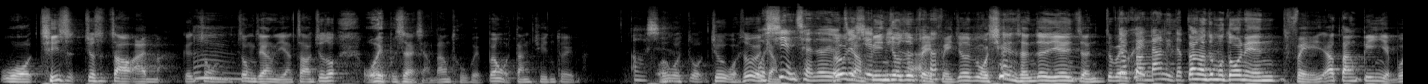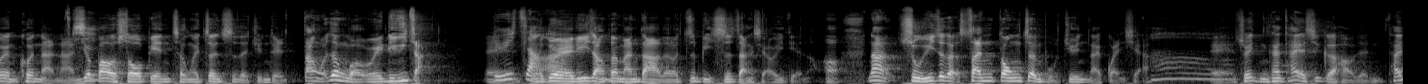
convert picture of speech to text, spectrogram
我其实就是招安嘛，跟中中将一样招安，就说我也不是很想当土匪，不然我当军队嘛。哦，是我我我就我说我现成的有这些兵，兵就是匪，匪就是我现成这些人，对不对？都可以当你的当了这么多年匪，要当兵也不会很困难啊。你就把我收编成为正式的军队，当我认我为旅长。旅长、啊、对，旅长算蛮大的，只比师长小一点了哈。那属于这个山东政府军来管辖。哦，哎，所以你看，他也是个好人，他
